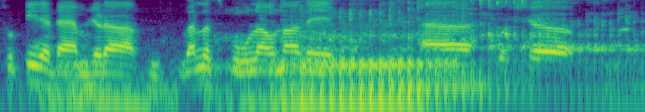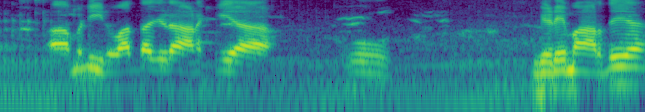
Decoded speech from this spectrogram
ਛੁੱਟੀ ਦੇ ਟਾਈਮ ਜਿਹੜਾ ਗਰਲ ਸਕੂਲ ਆ ਉਹਨਾਂ ਦੇ ਕੁਝ ਮੰਡੀਰ ਵਾਧਾ ਜਿਹੜਾ ਆਣ ਕੇ ਆ, ਉਹ ਜਿਹੜੇ ਮਾਰਦੇ ਆ,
